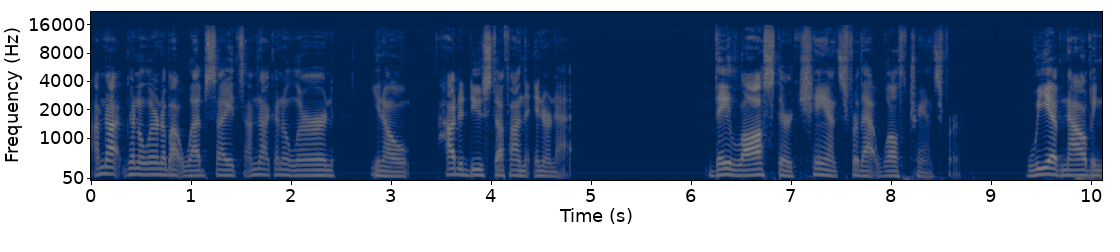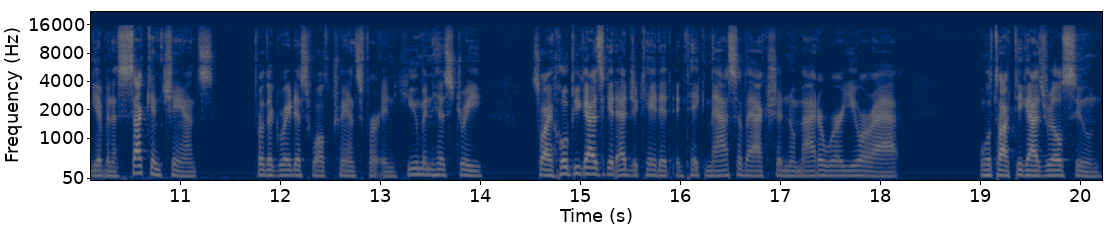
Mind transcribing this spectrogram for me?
I'm not going to learn about websites. I'm not going to learn, you know, how to do stuff on the internet they lost their chance for that wealth transfer. We have now been given a second chance for the greatest wealth transfer in human history. So I hope you guys get educated and take massive action no matter where you are at. We'll talk to you guys real soon.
